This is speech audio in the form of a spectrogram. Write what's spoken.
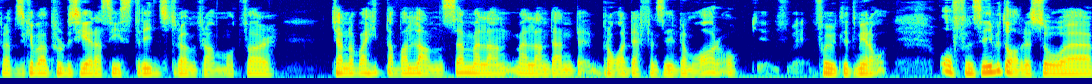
för att det ska börja produceras i stridström framåt. För kan de bara hitta balansen mellan, mellan den bra defensiv de har och få ut lite mer offensiv av det så eh,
